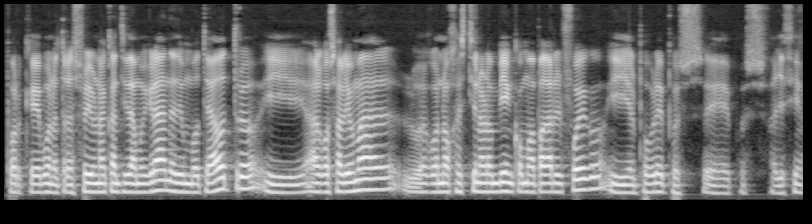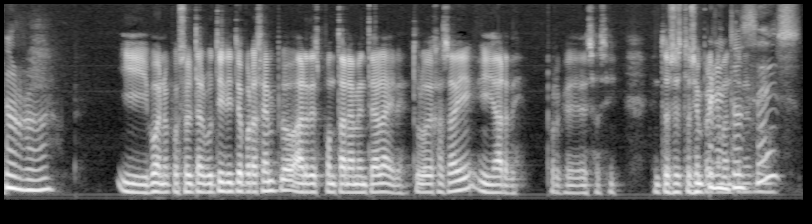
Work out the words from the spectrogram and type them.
porque bueno, transferió una cantidad muy grande de un bote a otro y algo salió mal, luego no gestionaron bien cómo apagar el fuego y el pobre pues, eh, pues falleció. Y bueno, pues el terbutilitio, por ejemplo, arde espontáneamente al aire. Tú lo dejas ahí y arde, porque es así. Entonces esto siempre hay que entonces,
